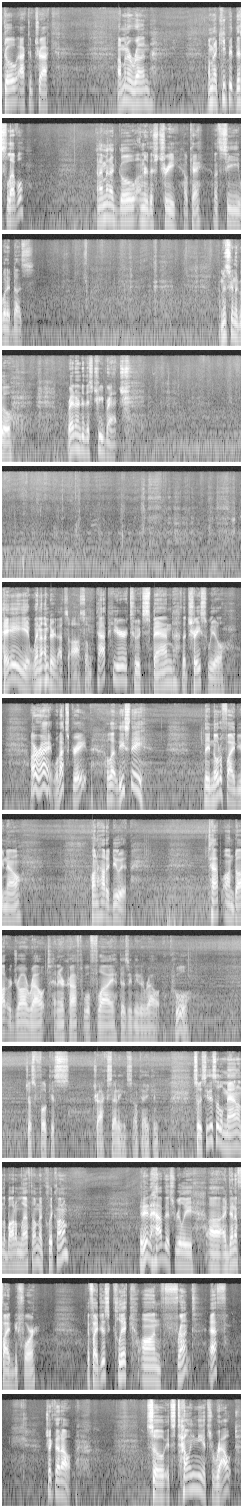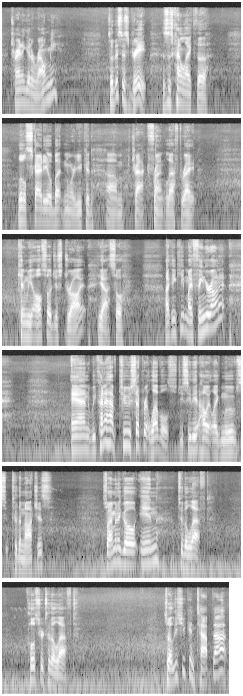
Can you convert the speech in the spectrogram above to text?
Go active track. I'm gonna run, I'm gonna keep it this level and I'm gonna go under this tree, okay? Let's see what it does. I'm just gonna go right under this tree branch. Hey, it went under, that's awesome. Tap here to expand the trace wheel. All right, well that's great. Well, at least they, they notified you now on how to do it. Tap on dot or draw a route and aircraft will fly designated route. Cool. Just focus track settings. Okay, you can. So you see this little man on the bottom left? I'm gonna click on him. They didn't have this really uh, identified before. If I just click on front F, check that out. So it's telling me its route, trying to get around me. So this is great. This is kind of like the little Skydio button where you could um, track front, left, right. Can we also just draw it? Yeah, so I can keep my finger on it and we kind of have two separate levels. Do you see the, how it like moves to the notches? So I'm gonna go in to the left, closer to the left. So at least you can tap that.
